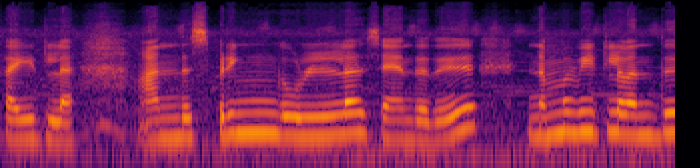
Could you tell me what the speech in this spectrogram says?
சைடில் அந்த ஸ்ப்ரிங் உள்ளே சேர்ந்தது. நம்ம வீட்டில் வந்து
